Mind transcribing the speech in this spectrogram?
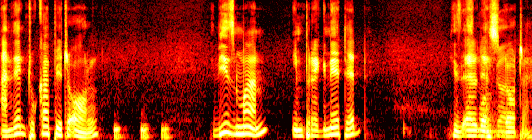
And then to cap it all this man impregnated his Small eldest girl. daughter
